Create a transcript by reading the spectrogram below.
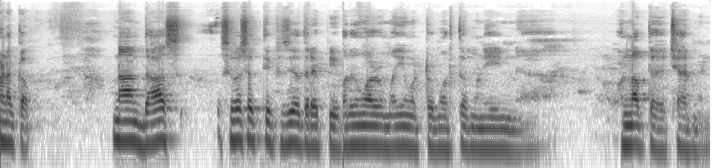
வணக்கம். நான் தாஸ் சிவசக்தி ஃபிசியோதெரப்பி மறுவாழ்வு மையம் மற்றும் மருத்துவமனையின் ஒன் ஆஃப் த சேர்மேன்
